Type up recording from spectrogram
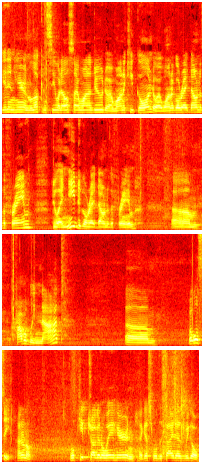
get in here and look and see what else I want to do. Do I want to keep going? Do I want to go right down to the frame? Do I need to go right down to the frame? Um, probably not. Um, but we'll see. I don't know. We'll keep chugging away here and I guess we'll decide as we go.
